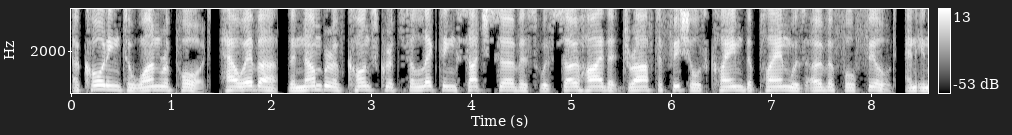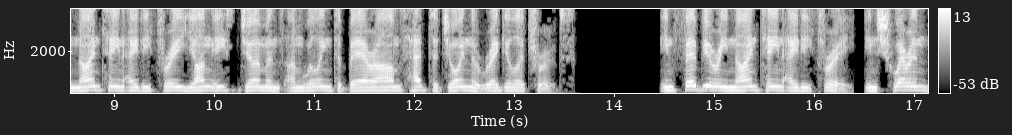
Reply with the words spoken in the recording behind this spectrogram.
According to one report, however, the number of conscripts selecting such service was so high that draft officials claimed the plan was over-fulfilled, and in 1983 young East Germans unwilling to bear arms had to join the regular troops. In February 1983, in Schwerin,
